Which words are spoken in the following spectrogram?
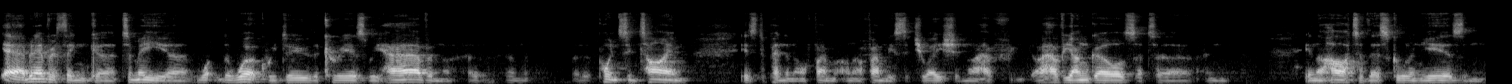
Yeah, I mean, everything uh, to me, uh, what the work we do, the careers we have, and, uh, and points in time is dependent on, fam on our family situation. I have I have young girls that are in, in the heart of their schooling years, and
